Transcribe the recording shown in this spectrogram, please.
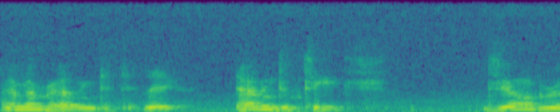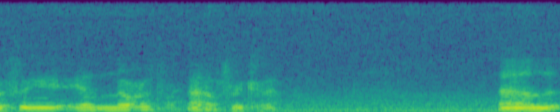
I remember having to they, having to teach geography in North Africa, and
